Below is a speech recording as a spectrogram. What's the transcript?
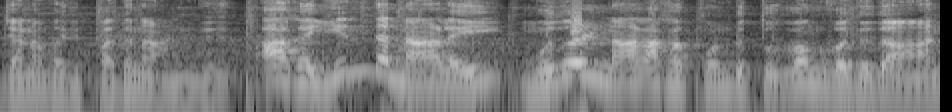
ஜனவரி பதினான்கு. ஆக இந்த நாளை முதல் நாளாக கொண்டு துவங்குவதுதான்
